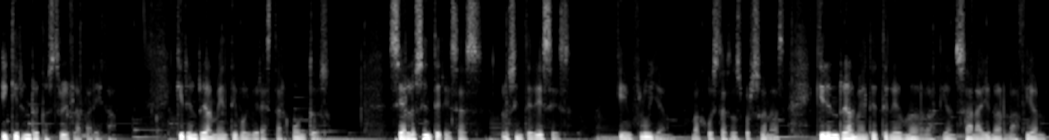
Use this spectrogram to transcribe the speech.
y quieren reconstruir la pareja. Quieren realmente volver a estar juntos. Sean los intereses, los intereses que influyan bajo estas dos personas, quieren realmente tener una relación sana y una relación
